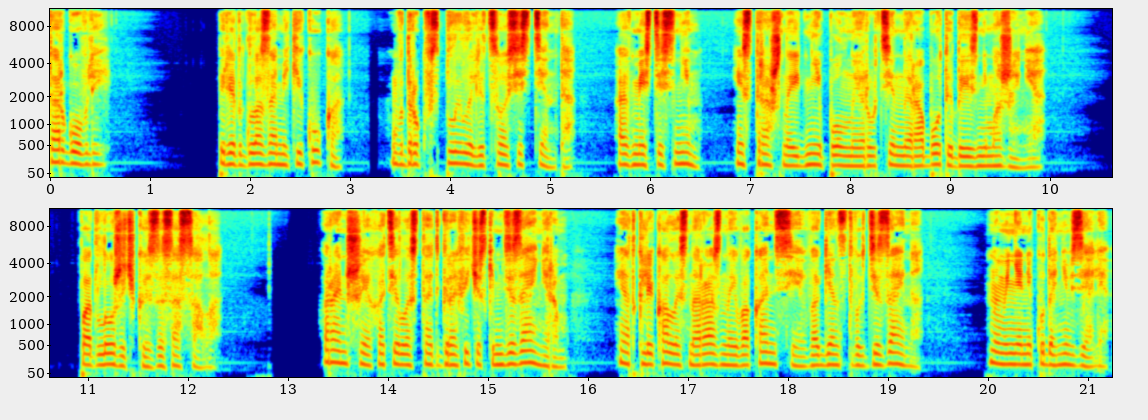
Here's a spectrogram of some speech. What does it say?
торговлей». Перед глазами Кикука вдруг всплыло лицо ассистента, а вместе с ним — и страшные дни, полные рутинной работы до изнеможения. Под ложечкой засосала. Раньше я хотела стать графическим дизайнером и откликалась на разные вакансии в агентствах дизайна, но меня никуда не взяли.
